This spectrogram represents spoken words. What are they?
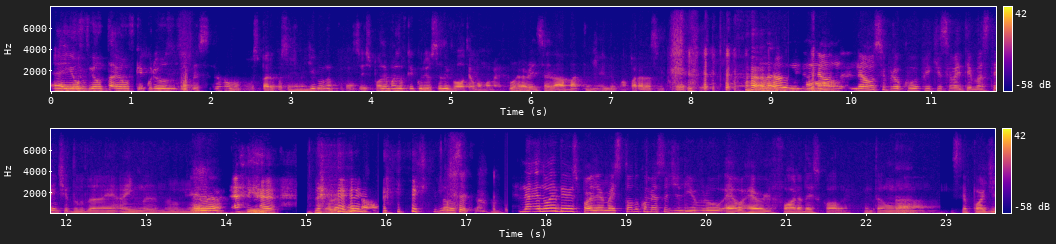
É, e eu, eu, eu fiquei curioso, eu não espero que vocês me digam, né, porque vocês podem, mas eu fiquei curioso se ele volta em algum momento pro Harry, sei lá, bater nele, alguma parada assim. Porque... não, não, não, se preocupe que você vai ter bastante dúvida ainda. Não, não... É, não se preocupe. Não, não é bem um spoiler, mas todo começo de livro é o Harry fora da escola. Então ah. você pode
